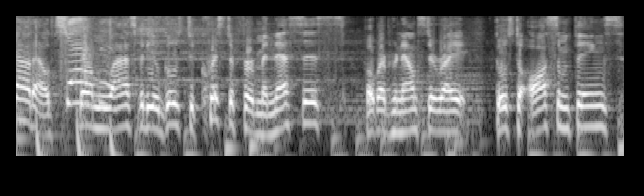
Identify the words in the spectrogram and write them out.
Shout outs from last video goes to Christopher Meneses. Hope I pronounced it right. Goes to Awesome Things.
